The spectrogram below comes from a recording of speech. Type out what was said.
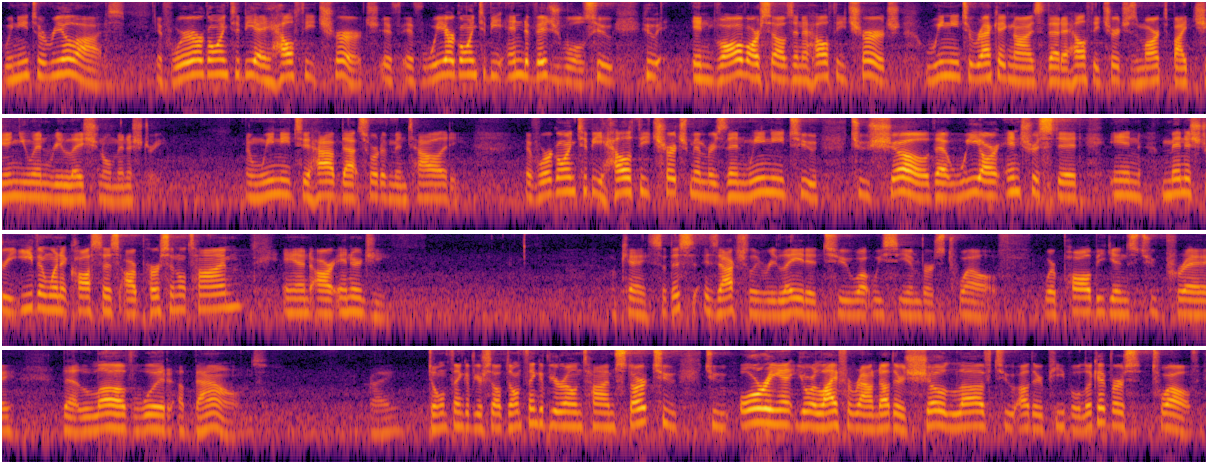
We need to realize if we're going to be a healthy church, if, if we are going to be individuals who, who involve ourselves in a healthy church, we need to recognize that a healthy church is marked by genuine relational ministry. And we need to have that sort of mentality. If we're going to be healthy church members, then we need to, to show that we are interested in ministry, even when it costs us our personal time and our energy. Okay, so this is actually related to what we see in verse 12, where Paul begins to pray that love would abound. Right? Don't think of yourself. Don't think of your own time. Start to, to orient your life around others. Show love to other people. Look at verse 12.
